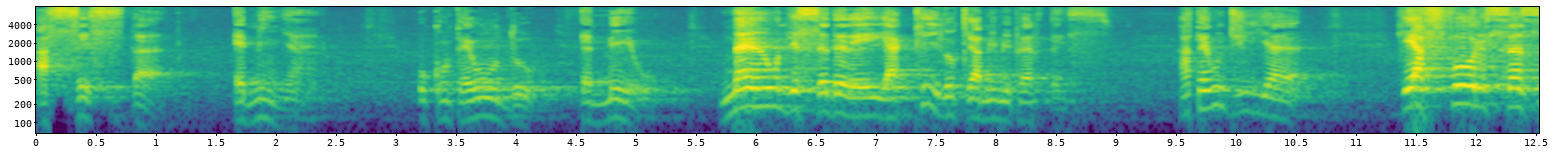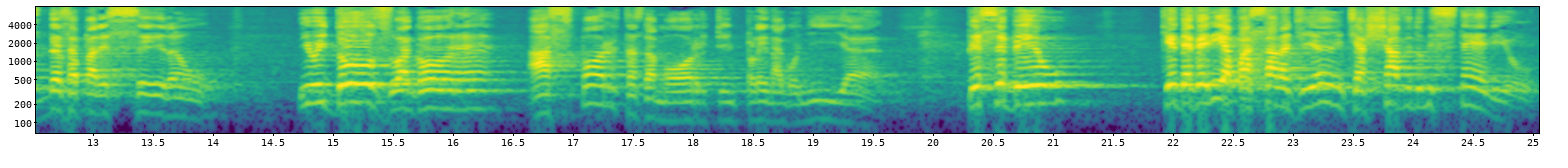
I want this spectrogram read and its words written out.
a cesta é minha, o conteúdo é meu. Não lhe cederei aquilo que a mim me pertence. Até um dia que as forças desapareceram e o idoso agora às portas da morte, em plena agonia, percebeu que deveria passar adiante a chave do mistério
